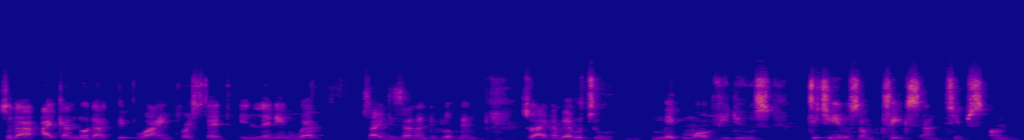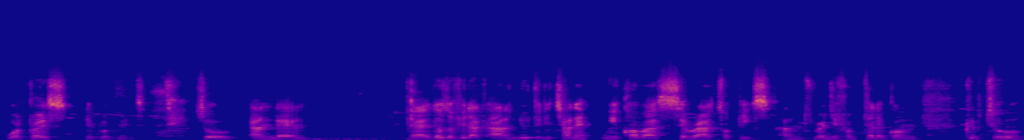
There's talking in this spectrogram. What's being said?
so that I can know that people are interested in learning website design and development. So I can be able to make more videos teaching you some tricks and tips on WordPress development. So, and then uh, those of you that are new to the channel, we cover several topics and ranging from telecom, crypto,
